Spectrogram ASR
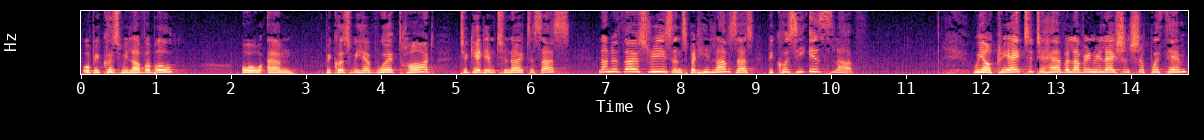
or because we're lovable, or um, because we have worked hard to get him to notice us. None of those reasons, but he loves us because he is love. We are created to have a loving relationship with him,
